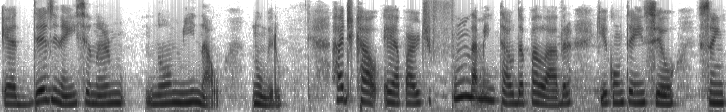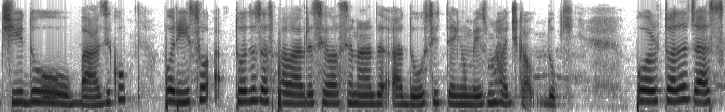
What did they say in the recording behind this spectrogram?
é a desinência nominal, número. Radical é a parte fundamental da palavra que contém seu sentido básico. Por isso, todas as palavras relacionadas a doce têm o mesmo radical, duque. Por todas as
